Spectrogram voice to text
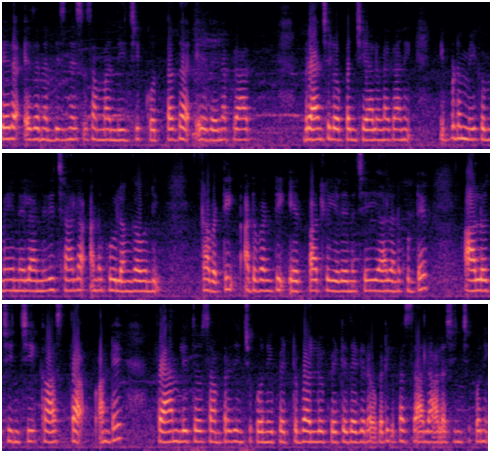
లేదా ఏదైనా బిజినెస్ సంబంధించి కొత్తగా ఏదైనా ప్రా బ్రాంచ్లు ఓపెన్ చేయాలన్నా కానీ ఇప్పుడు మీకు మే నెల అనేది చాలా అనుకూలంగా ఉంది. కాబట్టి అటువంటి ఏర్పాట్లు ఏదైనా చేయాలనుకుంటే ఆలోచించి కాస్త అంటే ఫ్యామిలీతో సంప్రదించుకొని పెట్టుబడులు పెట్టే దగ్గర ఒకటికి పసాలు ఆలోచించుకొని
